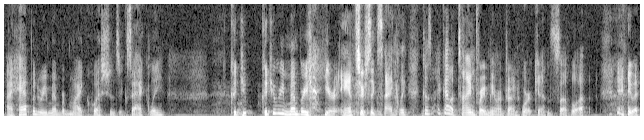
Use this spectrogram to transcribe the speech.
I happen to remember my questions exactly. Could you could you remember your answers exactly? Because I got a time frame here I'm trying to work in. So uh, anyway,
